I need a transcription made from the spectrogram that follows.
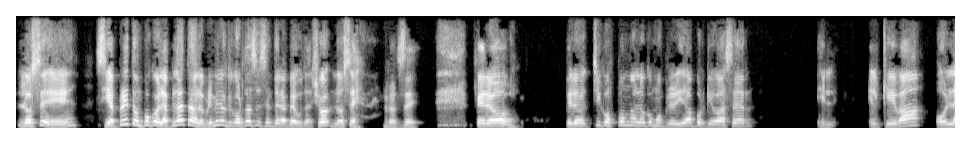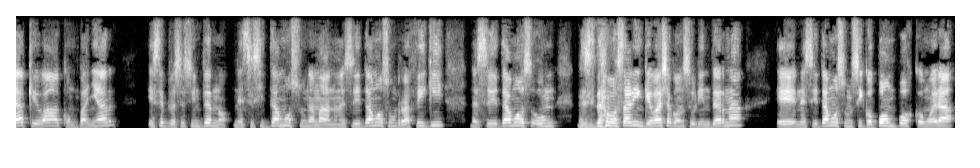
lo sé, ¿eh? si aprieta un poco la plata, lo primero que cortás es el terapeuta. Yo lo sé, lo sé. Pero, pero chicos, pónganlo como prioridad porque va a ser el, el que va o la que va a acompañar ese proceso interno. Necesitamos una mano, necesitamos un Rafiki, necesitamos, un, necesitamos alguien que vaya con su linterna, eh, necesitamos un psicopompos, como era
